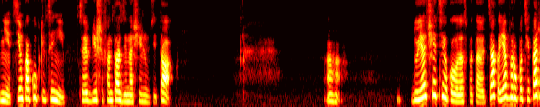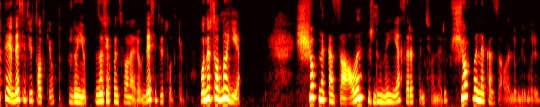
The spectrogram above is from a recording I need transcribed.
Ні. Сімка кубків це ні. Це більше фантазії наші ілюзії. Так. Ага. Ну, я ще ці колода спитаю. Ця, я беру по цій карті 10% ждунів з усіх пенсіонерів. 10%. Вони все одно є. Що б не казали, ждуни є серед пенсіонерів. Що б ви не казали, любі мої?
